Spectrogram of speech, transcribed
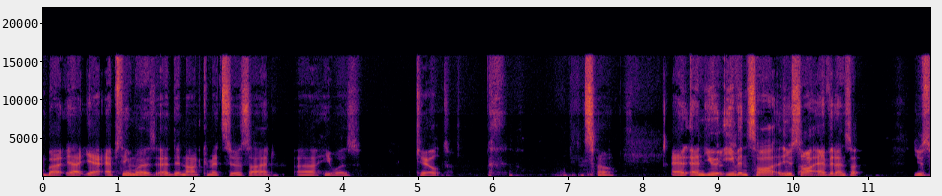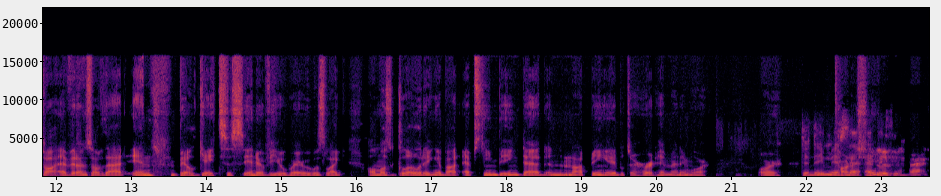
But uh, yeah, Epstein was uh, did not commit suicide. Uh, he was killed. so, and and you even saw you saw evidence. Of, you saw evidence of that in Bill Gates's interview, where he was like almost gloating about Epstein being dead and not being able to hurt him anymore. Or did he miss tarnish that? him. epic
